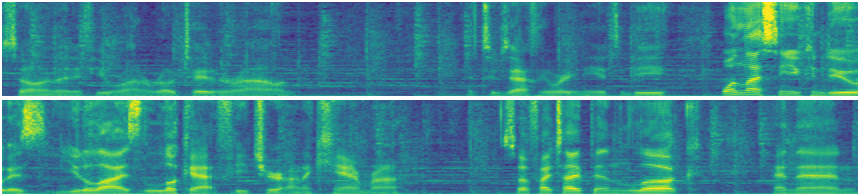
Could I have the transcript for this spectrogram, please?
So and then if you want to rotate it around, it's exactly where you need it to be. One last thing you can do is utilize the look at feature on a camera. So if I type in look and then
